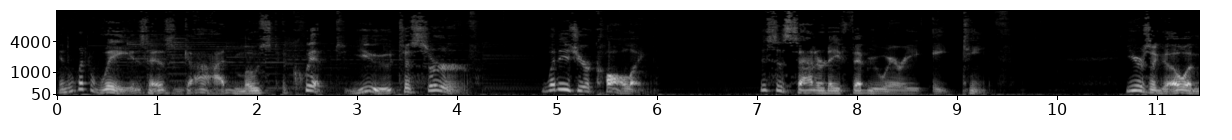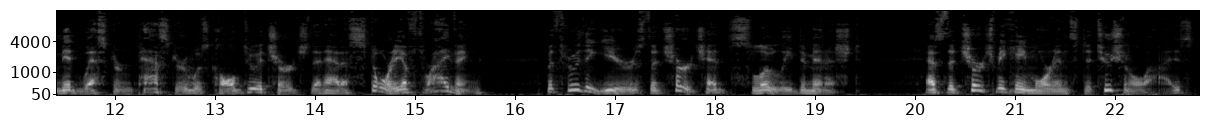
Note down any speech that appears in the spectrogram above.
In what ways has God most equipped you to serve? What is your calling? This is Saturday, February 18th. Years ago, a Midwestern pastor was called to a church that had a story of thriving, but through the years, the church had slowly diminished. As the church became more institutionalized,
